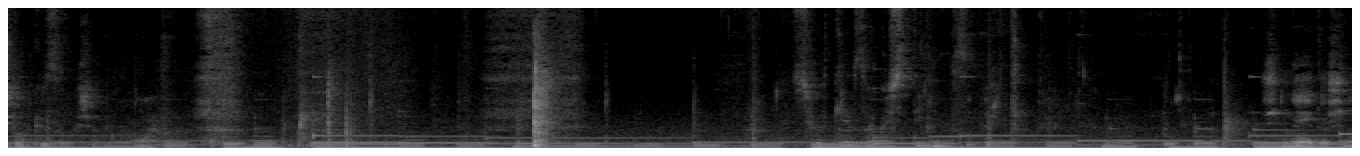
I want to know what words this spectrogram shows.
あ小休息しようかな。小休息していいの？それとしないとしない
